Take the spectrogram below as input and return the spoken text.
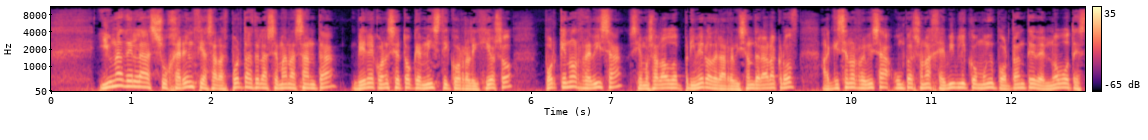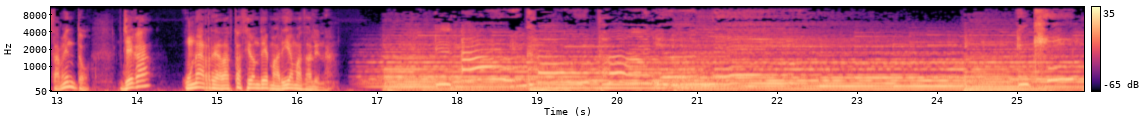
Y una de las sugerencias a las puertas de la Semana Santa viene con ese toque místico religioso porque nos revisa, si hemos hablado primero de la revisión de Lara Croft, aquí se nos revisa un personaje bíblico muy importante del Nuevo Testamento. Llega una readaptación de María Magdalena.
